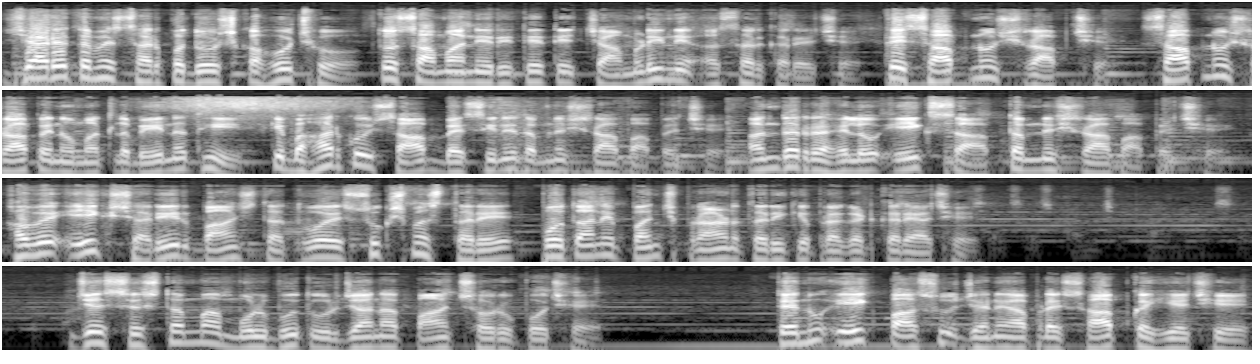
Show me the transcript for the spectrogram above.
જ્યારે તમે સર્પદોષ કહો છો, તો સામાન્ય રીતે તે ચામડીને અસર કરે છે. તે સાપનો શ્રાપ છે. સાપનો શ્રાપ એનો મતલબ એ નથી કે બહાર કોઈ સાપ બેસીને તમને શ્રાપ આપે છે. અંદર રહેલો એક સાપ તમને શ્રાપ આપે છે. હવે એક શરીર પાંચ તત્વોએ સૂક્ષ્મ સ્તરે પોતાને પંચ પ્રાણ તરીકે પ્રગટ કર્યા છે. જે સિસ્ટમમાં મૂળભૂત ઉર્જાના પાંચ સ્વરૂપો છે. તેનું એક પાસું જેને આપણે સાપ કહીએ છીએ,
